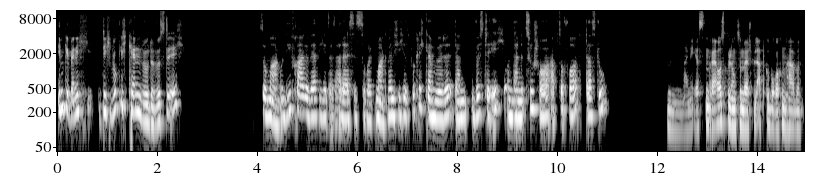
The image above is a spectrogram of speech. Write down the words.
Imke, wenn ich dich wirklich kennen würde, wüsste ich? So, Marc, und die Frage werfe ich jetzt als allererstes zurück. Marc, wenn ich dich jetzt wirklich kennen würde, dann wüsste ich und deine Zuschauer ab sofort, dass du meine ersten drei Ausbildungen zum Beispiel abgebrochen habe.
